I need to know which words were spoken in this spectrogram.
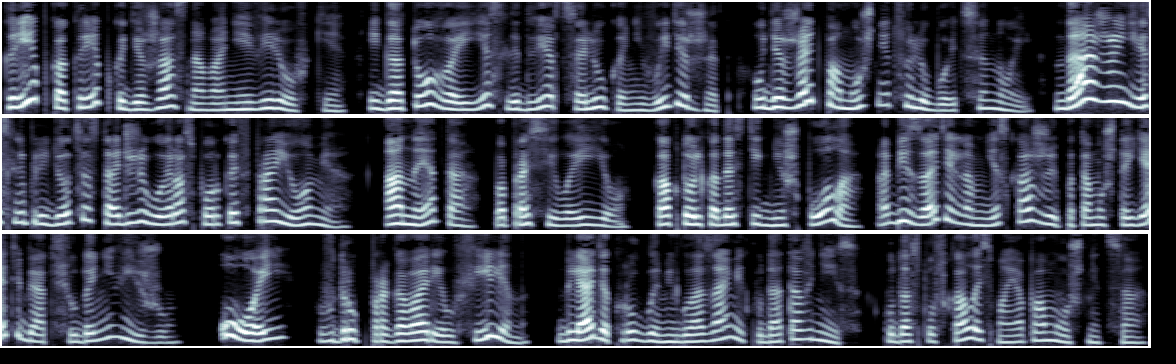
крепко-крепко держа основание веревки, и готовая, если дверца люка не выдержит, удержать помощницу любой ценой, даже если придется стать живой распоркой в проеме. «Анетта», — попросила ее, — «как только достигнешь пола, обязательно мне скажи, потому что я тебя отсюда не вижу». «Ой», — вдруг проговорил Филин, глядя круглыми глазами куда-то вниз, куда спускалась моя помощница.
